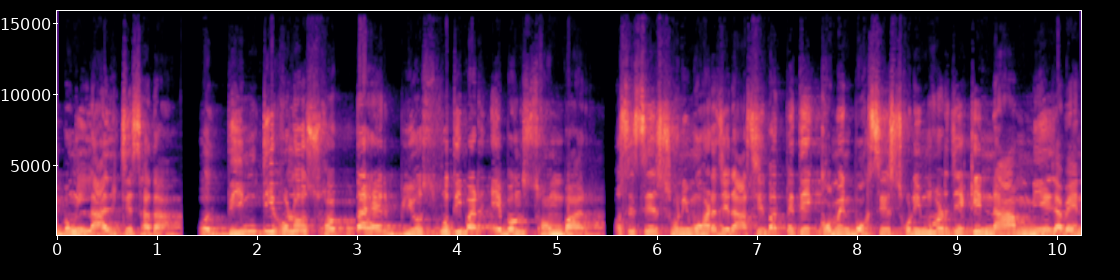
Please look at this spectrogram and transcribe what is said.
এবং লালচে সাদা। ও দিনটি হলো সপ্তাহের বৃহস্পতিবার এবং সোমবার। অবশেষে শনি মহারাজের আশীর্বাদ পেতে কমেন্ট বক্সে শনি মহারাজের একটি নাম নিয়ে যাবেন।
